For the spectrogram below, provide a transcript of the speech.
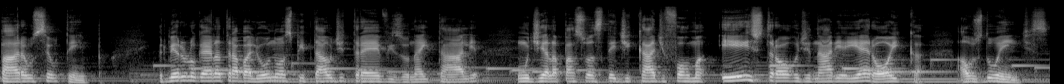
para o seu tempo. Em primeiro lugar, ela trabalhou no Hospital de Treviso, na Itália, onde ela passou a se dedicar de forma extraordinária e heróica aos doentes,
